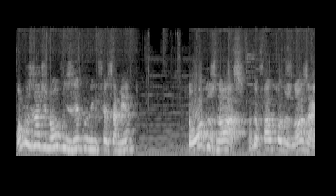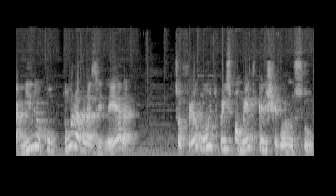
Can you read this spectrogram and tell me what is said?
Vamos usar de novo o exemplo do enfesamento. Todos nós, quando eu falo todos nós, a milhocultura brasileira sofreu muito, principalmente porque ele chegou no sul.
